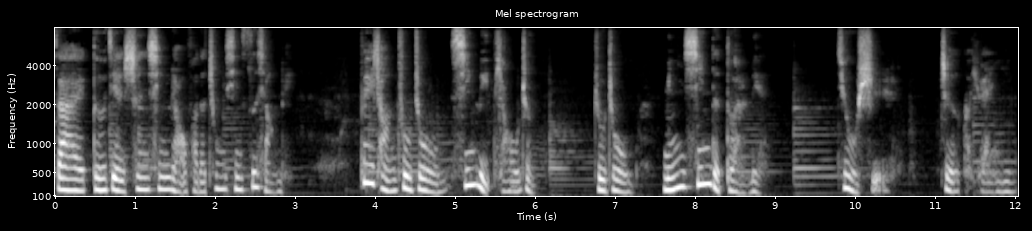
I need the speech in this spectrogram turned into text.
在得见身心疗法的中心思想里。非常注重心理调整，注重明心的锻炼，就是这个原因。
